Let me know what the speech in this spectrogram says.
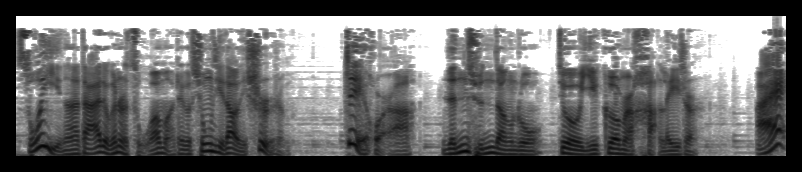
所以呢，大家就跟这琢磨这个凶器到底是什么。这会儿啊，人群当中就有一哥们喊了一声：“哎，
